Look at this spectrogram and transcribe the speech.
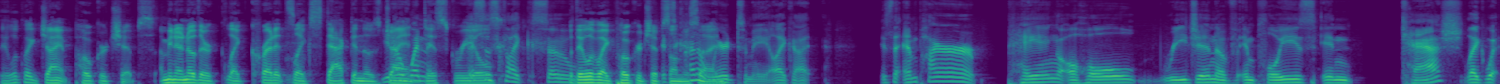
they look like giant poker chips. I mean, I know they're like credits like stacked in those You know, giant when- disc this reels, is like so but they look like poker chips on the kind of side. weird to me like I, is the empire paying a whole region of employees in cash like wh-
